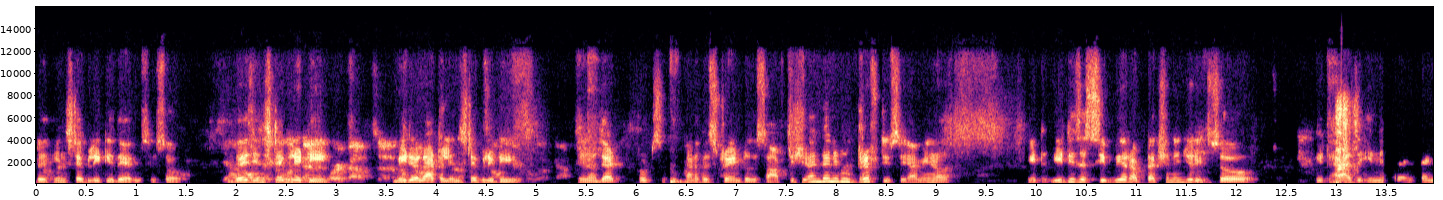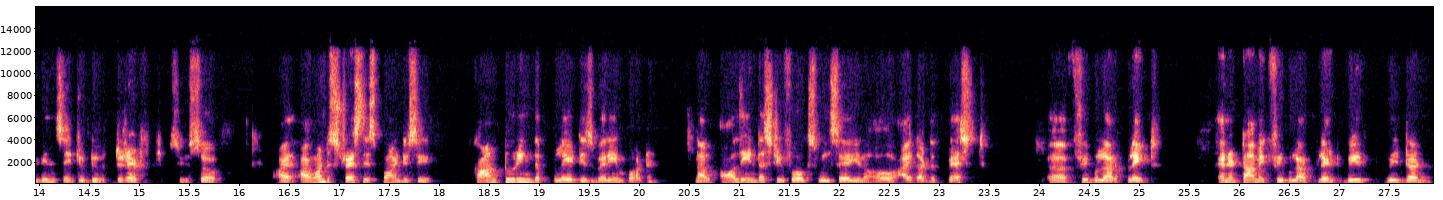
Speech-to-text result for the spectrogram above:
the instability there. You see, so yeah, there's I'll instability, medial lateral instability. You know that puts kind of a strain to the soft tissue, and then it will drift. You see, I mean, you know, it it is a severe abduction injury, so it has inherent tendency to drift. See? So I, I want to stress this point. You see, contouring the plate is very important. Now, all the industry folks will say, you know, oh, I got the best uh, fibular plate, anatomic fibular plate. We we done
